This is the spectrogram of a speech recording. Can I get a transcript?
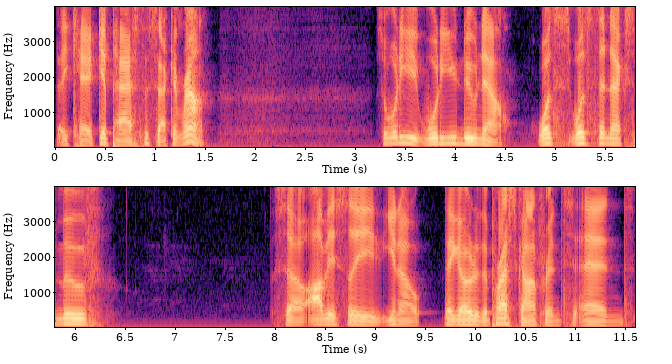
They can't get past the second round. So what do you what do you do now? What's what's the next move? So obviously, you know, they go to the press conference and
